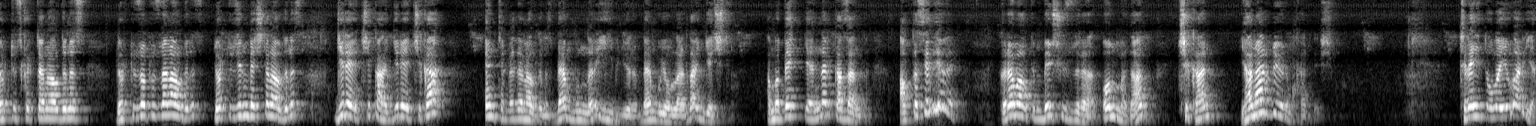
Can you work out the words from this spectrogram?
440'tan aldınız, 430'dan aldınız, 425'ten aldınız. Gire çıka gire çıka en tepeden aldınız. Ben bunları iyi biliyorum. Ben bu yollardan geçtim. Ama bekleyenler kazandı. Altta seviye Gram altın 500 lira olmadan çıkan yanar diyorum kardeşim. Trade olayı var ya,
